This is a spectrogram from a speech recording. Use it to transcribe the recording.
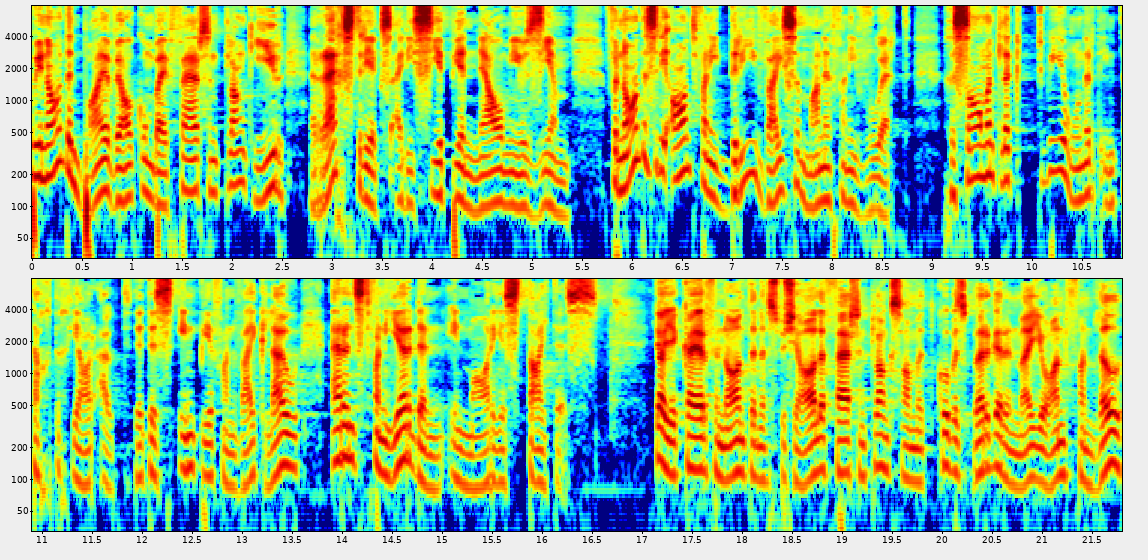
Goeienaand en baie welkom by Vers en Klank hier regstreeks uit die CP Nel Museum. Vanaand is dit die aand van die drie wyse manne van die woord, gesamentlik 280 jaar oud. Dit is NP van Wyk Lou, Ernst van Heerden en Marius Titus. Ja, jy kuier vanaand in 'n spesiale vers en klank saam met Kobus Burger en my Johan van Lille.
